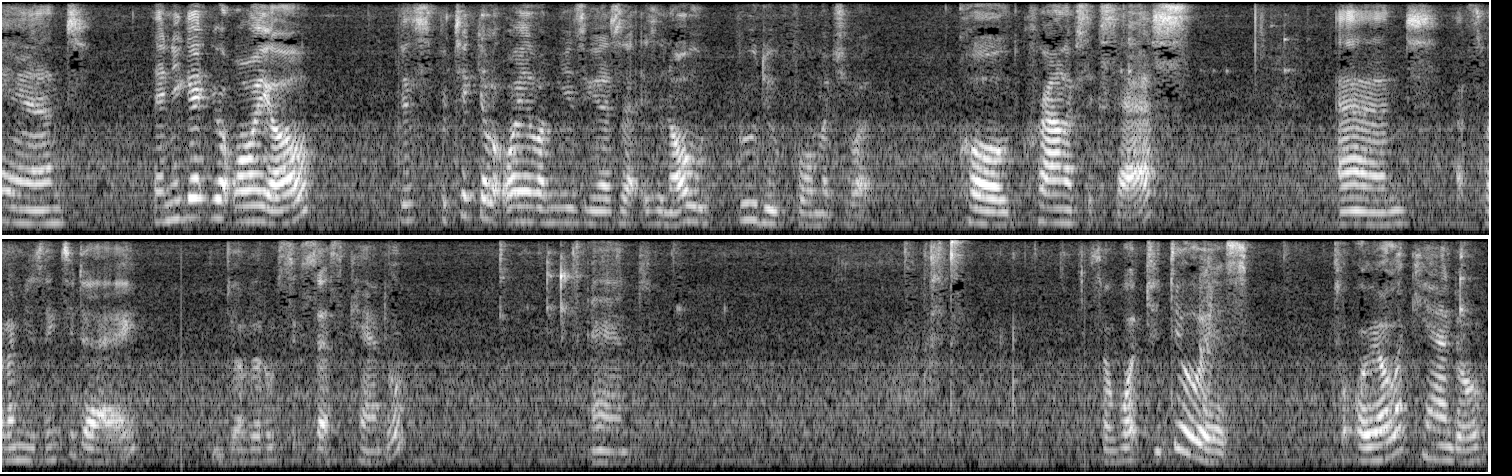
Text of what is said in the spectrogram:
and then you get your oil. This particular oil I'm using is, a, is an old voodoo formula called Crown of Success and that's what I'm using today do a little success candle. And so what to do is to oil a candle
